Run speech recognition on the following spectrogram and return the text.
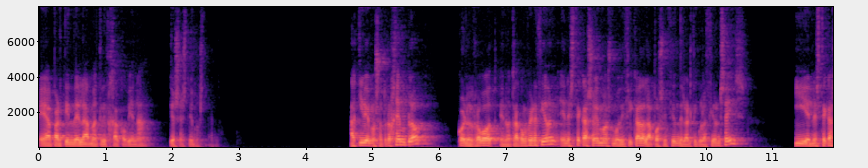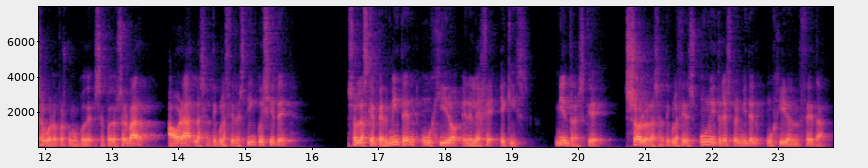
eh, a partir de la matriz jacobiana que os estoy mostrando. Aquí vemos otro ejemplo con el robot en otra configuración. En este caso hemos modificado la posición de la articulación 6 y en este caso, bueno, pues como se puede observar, ahora las articulaciones 5 y 7 son las que permiten un giro en el eje X, mientras que solo las articulaciones 1 y 3 permiten un giro en Z,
